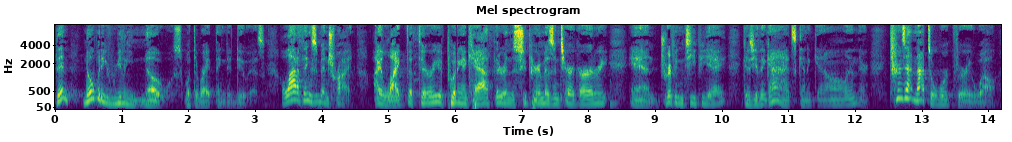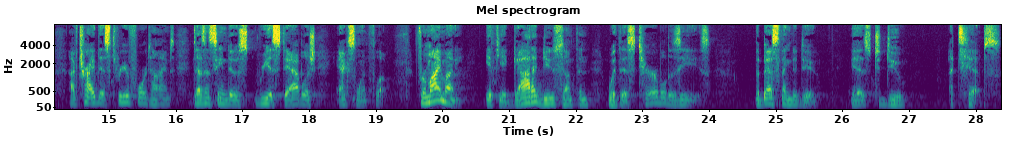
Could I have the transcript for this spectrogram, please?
then nobody really knows what the right thing to do is. A lot of things have been tried. I like the theory of putting a catheter in the superior mesenteric artery and dripping TPA because you think, ah, it's going to get all in there. Turns out not to work very well. I've tried this three or four times, doesn't seem to reestablish excellent flow. For my money, if you got to do something with this terrible disease, the best thing to do is to do a TIPS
